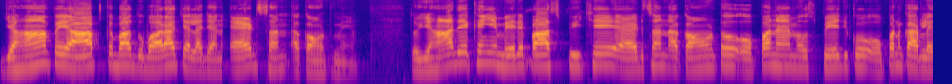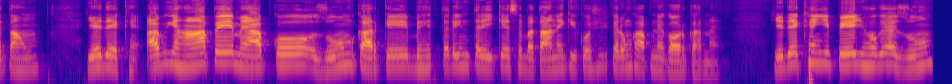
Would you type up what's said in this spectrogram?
जहाँ पे आप उसके बाद दोबारा चला जाना एडसन अकाउंट में। तो यहाँ देखें, ये मेरे पास पीछे एडसन अकाउंट ओपन है, मैं उस पेज को ओपन कर लेता हूँ। ये देखें, अब यहाँ पे मैं आपको जूम करके बेहतरीन तरीके से बताने की कोशिश करूँगा, आपने गौर करना है। ये देखें, ये पेज हो गया जूम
